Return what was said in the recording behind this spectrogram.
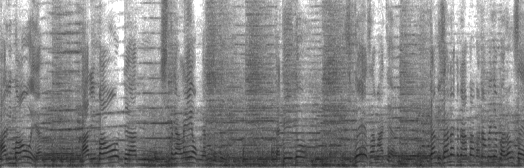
harimau ya. Harimau dan setengah leong kan gitu. Jadi itu sebenarnya sama aja. Dan di sana kenapa kok namanya barongsai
